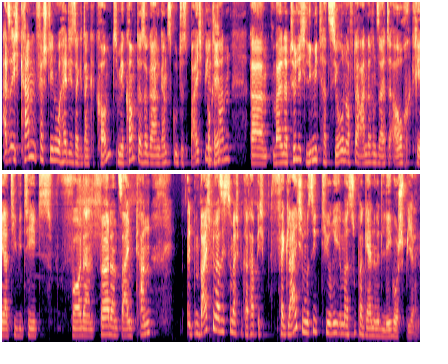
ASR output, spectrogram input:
also ich kann verstehen, woher dieser Gedanke kommt. Mir kommt da sogar ein ganz gutes Beispiel Okay. dran, ähm, weil natürlich Limitation auf der anderen Seite auch Kreativität fordern, fördernd sein kann. Ein Beispiel, was ich zum Beispiel gerade habe, ich vergleiche Musiktheorie immer super gerne mit Lego-Spielen.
